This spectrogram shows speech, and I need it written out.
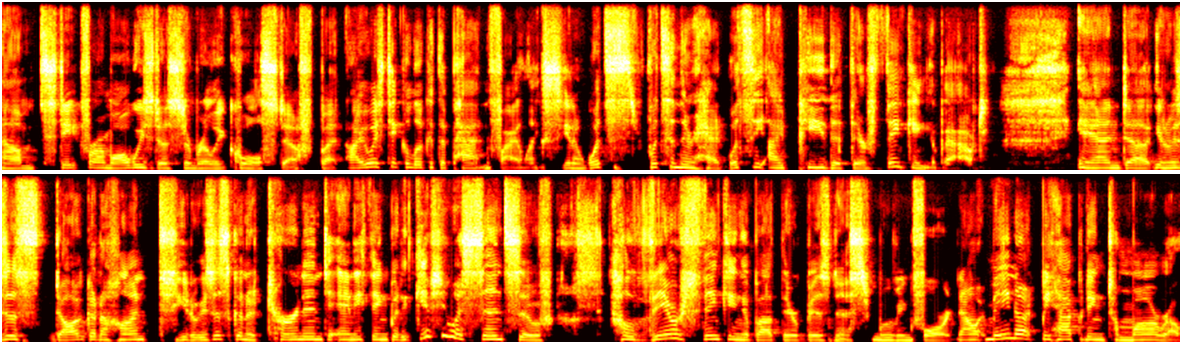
Um, State Farm always does some really cool stuff, but I always take a look at the patent filings. You know, what's what's in their head? What's the IP that they're thinking about? And uh, you know, is this dog going to hunt? You know, is this going to turn into anything? But it gives you a sense of how they're thinking about their business moving forward. Now, it may not be happening tomorrow,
